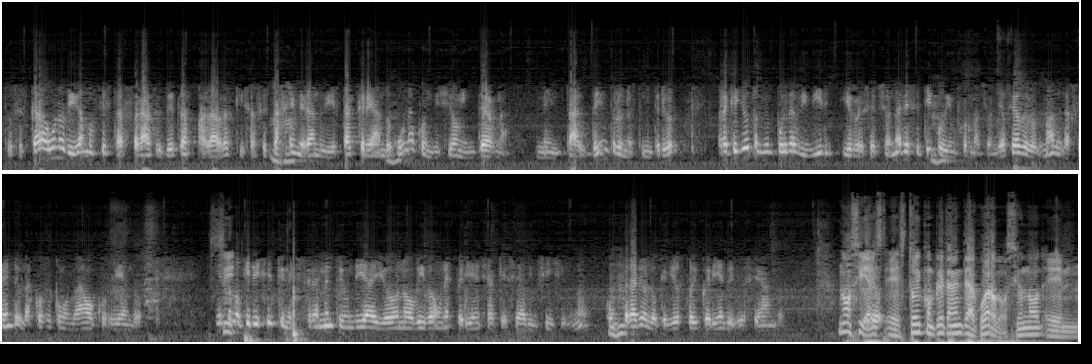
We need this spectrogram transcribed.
Entonces, cada uno, digamos, de estas frases, de estas palabras, quizás está generando y está creando una condición interna, mental, dentro de nuestro interior, para que yo también pueda vivir y recepcionar ese tipo de información, ya sea de los demás, de la gente, o las cosas como me van ocurriendo. Eso no quiere decir que necesariamente un día yo no viva una experiencia que sea difícil, ¿no? Contrario a lo que yo estoy queriendo y deseando. No, sí, Pero- es- estoy completamente de acuerdo. Si uno eh,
